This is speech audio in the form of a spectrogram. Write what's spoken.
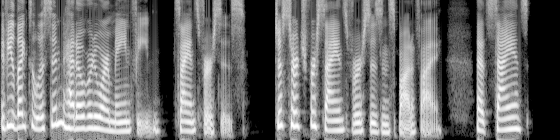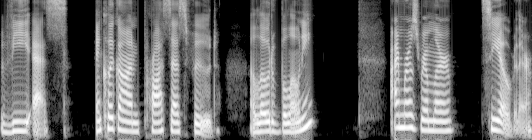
If you'd like to listen, head over to our main feed, Science Versus. Just search for Science Versus in Spotify. That's Science VS. And click on Processed Food, a load of baloney. I'm Rose Rimler. See you over there.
